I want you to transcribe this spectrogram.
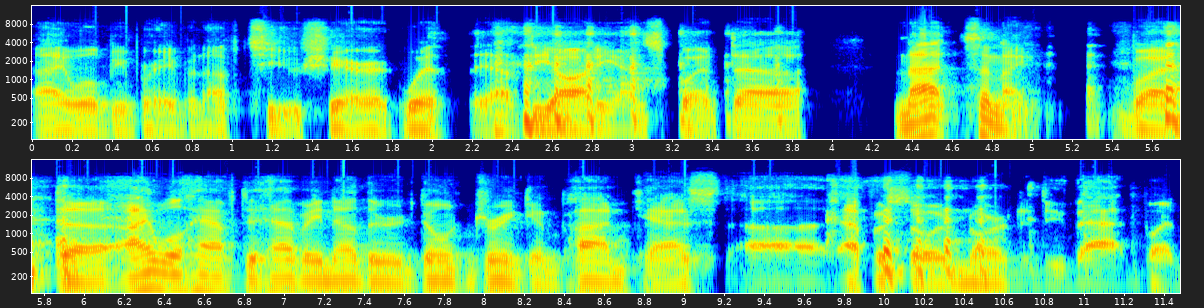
I will be brave enough to share it with uh, the audience, but uh, not tonight. But uh, I will have to have another "Don't Drink and Podcast" uh, episode in order to do that. But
